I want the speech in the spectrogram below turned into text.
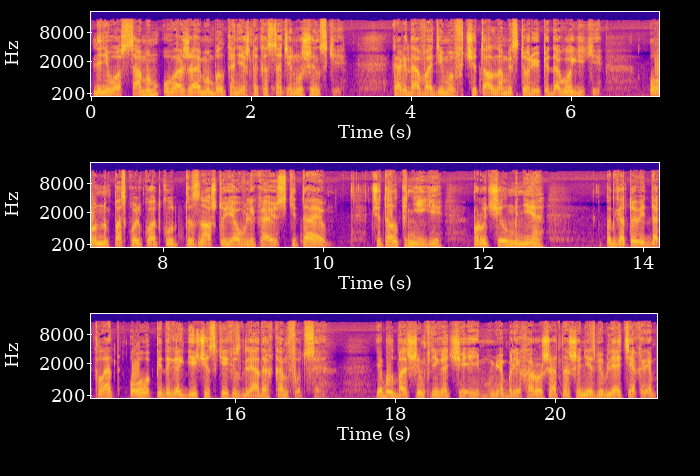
для него самым уважаемым был, конечно, Константин Ушинский. Когда Вадимов читал нам историю педагогики, он, поскольку откуда-то знал, что я увлекаюсь Китаем, читал книги, поручил мне подготовить доклад о педагогических взглядах Конфуция – я был большим книгачеем, у меня были хорошие отношения с библиотекарем.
